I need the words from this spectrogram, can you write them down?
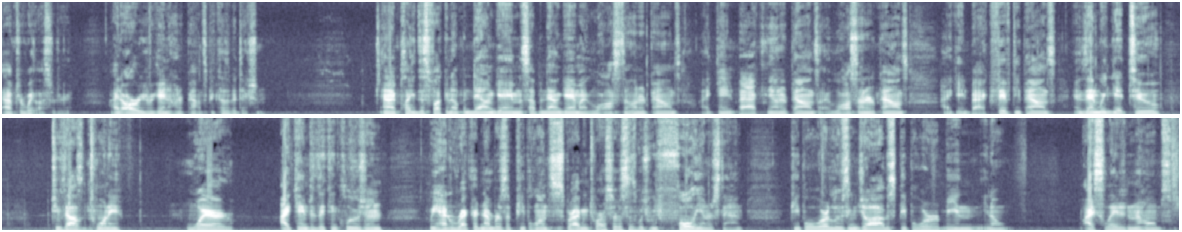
after weight loss surgery. I'd already regained 100 pounds because of addiction. And I played this fucking up and down game, this up and down game. I lost 100 pounds. I gained back the 100 pounds. I lost 100 pounds. I gained back 50 pounds. And then we get to 2020, where I came to the conclusion we had record numbers of people unsubscribing to our services, which we fully understand. People were losing jobs, people were being, you know, isolated in their homes,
